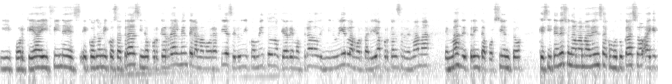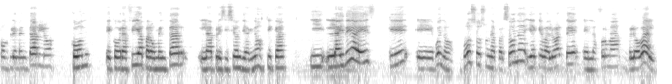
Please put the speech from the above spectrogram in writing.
y porque hay fines económicos atrás, sino porque realmente la mamografía es el único método que ha demostrado disminuir la mortalidad por cáncer de mama en más del 30%, que si tenés una mama densa como tu caso, hay que complementarlo con ecografía para aumentar la precisión diagnóstica. Y la idea es que, eh, bueno, vos sos una persona y hay que evaluarte en la forma global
